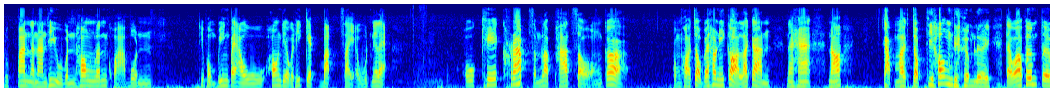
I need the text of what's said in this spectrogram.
รูปปั้นอันนั้นที่อยู่บนห้องด้านขวาบน ที่ผมวิ่งไปเอาห้องเดียวกับที่เก็บบัตรใส่อาวุธนี่แหละ โอเคครับสำหรับพาร์ทสองก็ผมขอจบไว้เท่านี้ก่อนละกันนะฮะ เนาะ กลับมาจบที่ห้องเดิมเลย แต่ว่าเพิ่มเติม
